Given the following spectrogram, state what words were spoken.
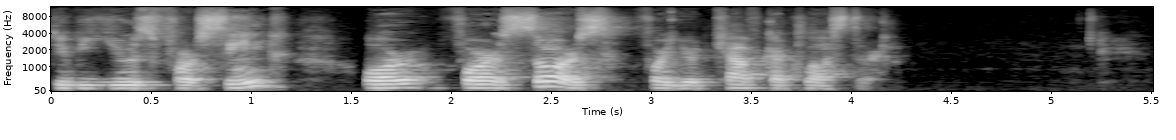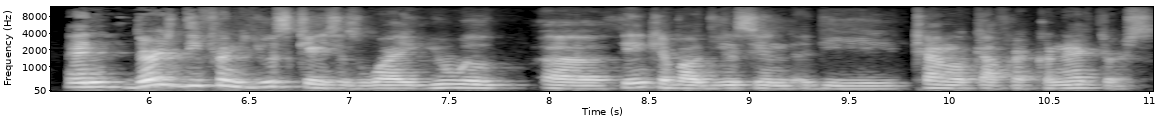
to be used for sink or for a source for your Kafka cluster. And there's different use cases why you will uh, think about using the Camel Kafka connectors.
